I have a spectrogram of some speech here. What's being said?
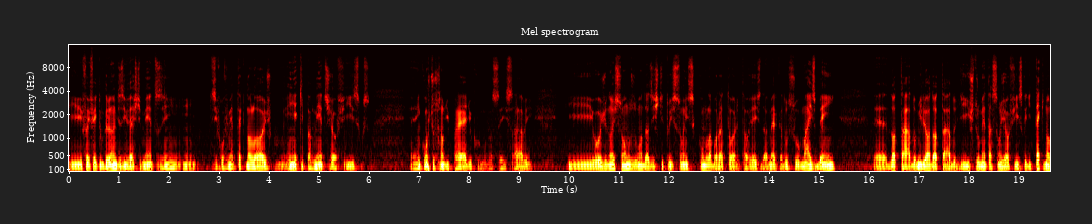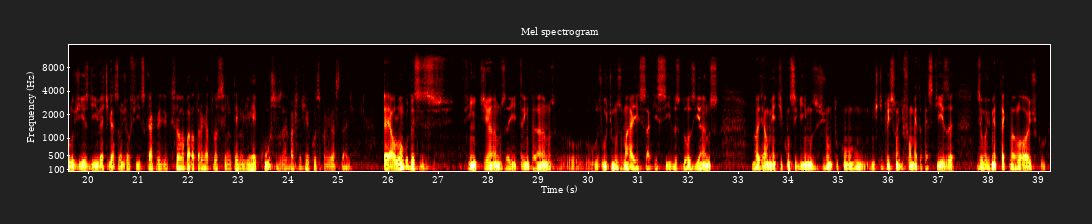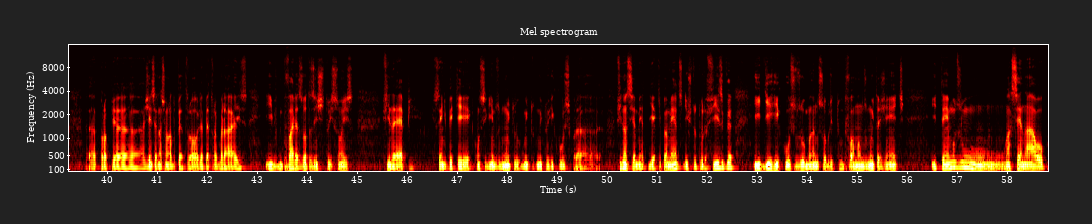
E foi feito grandes investimentos em, em desenvolvimento tecnológico, em equipamentos geofísicos é, em construção de prédio, como vocês sabem. E hoje nós somos uma das instituições, como laboratório, talvez, da América do Sul, mais bem é, dotado, melhor dotado de instrumentação geofísica, de tecnologias de investigação geofísica. Eu acredito que o seu laboratório já trouxe, em termos de recursos, né, bastante recursos para a universidade. É, ao longo desses 20 anos, aí, 30 anos, os últimos mais aquecidos, 12 anos, nós realmente conseguimos, junto com instituições de fomento à pesquisa, desenvolvimento tecnológico, a própria Agência Nacional do Petróleo, a Petrobras e várias outras instituições, FINEP, CNPq, conseguimos muito, muito, muito recurso para financiamento de equipamentos, de estrutura física e de recursos humanos, sobretudo. Formamos muita gente e temos um, um arsenal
